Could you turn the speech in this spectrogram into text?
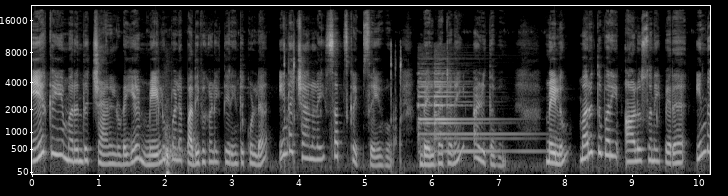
இயற்கையை மருந்து சேனலுடைய மேலும் பல பதிவுகளை தெரிந்து கொள்ள இந்த சேனலை சப்ஸ்கிரைப் செய்யவும் பெல் பட்டனை அழுத்தவும். மேலும் மருத்துவரின் ஆலோசனை பெற இந்த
